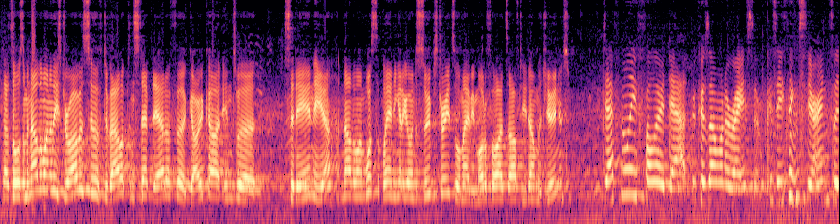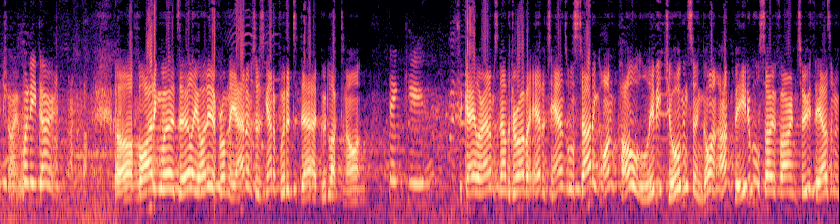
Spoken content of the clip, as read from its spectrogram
That's awesome. Another one of these drivers who have developed and stepped out of a go-kart into a sedan here. Another one. What's the plan? You're going to go into super streets or maybe modifieds after you're done with juniors? Definitely follow Dad because I want to race him because he thinks he owns the joint when he don't. Oh, fighting words early on here from the Adams. Who's going to put it to Dad. Good luck tonight. Thank you. So Kayla Adams, another driver out of Townsville, starting on pole. Livy Jorgensen gone unbeatable so far in 2023.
